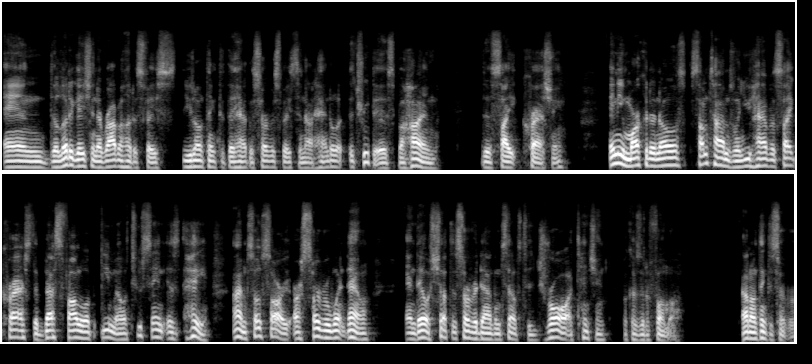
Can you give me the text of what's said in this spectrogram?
and the litigation that Robinhood has faced, you don't think that they have the service space to not handle it. The truth is, behind the site crashing, any marketer knows sometimes when you have a site crash, the best follow up email to send is, Hey, I'm so sorry, our server went down. And they'll shut the server down themselves to draw attention because of the FOMO. I don't think the server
